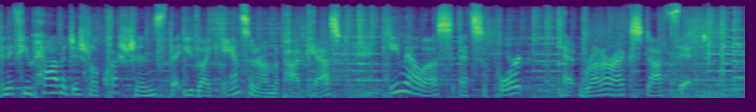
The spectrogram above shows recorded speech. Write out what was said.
and if you have additional questions that you'd like answered on the podcast, email us at support at runrx.fit.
